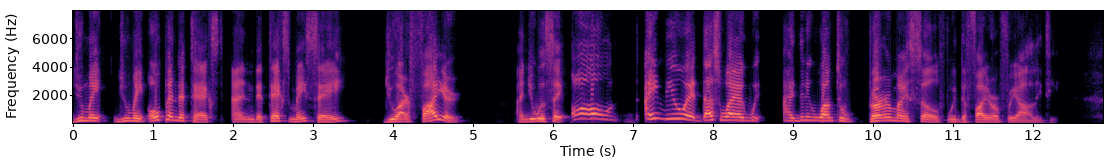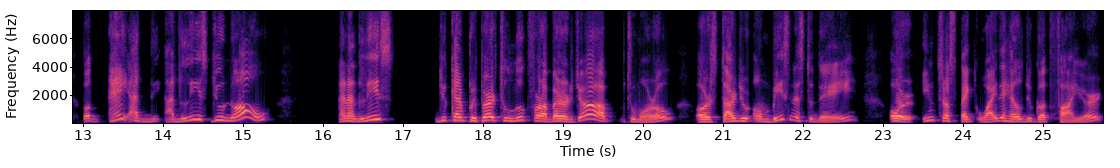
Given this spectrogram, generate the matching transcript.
You may you may open the text and the text may say you are fired. And you will say oh i knew it. That's why i i didn't want to burn myself with the fire of reality. But hey at, the, at least you know. And at least you can prepare to look for a better job tomorrow or start your own business today or introspect why the hell you got fired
